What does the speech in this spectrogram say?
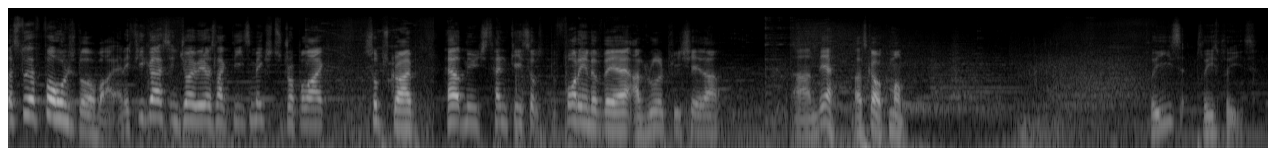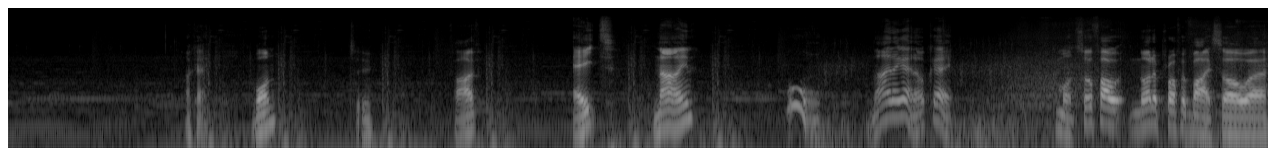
let's do a $400 buy. And if you guys enjoy videos like these, make sure to drop a like, subscribe, help me reach 10k subs before the end of the year. I'd really appreciate that. And yeah, let's go. Come on. Please, please, please. Okay. One, two, five, eight, nine. Oh, nine again. Okay. Come on. So far, not a profit buy. So uh,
